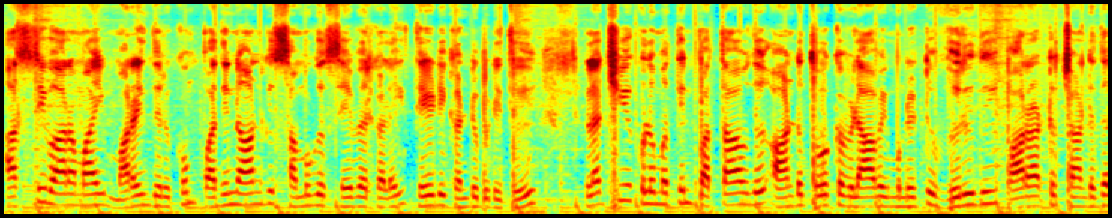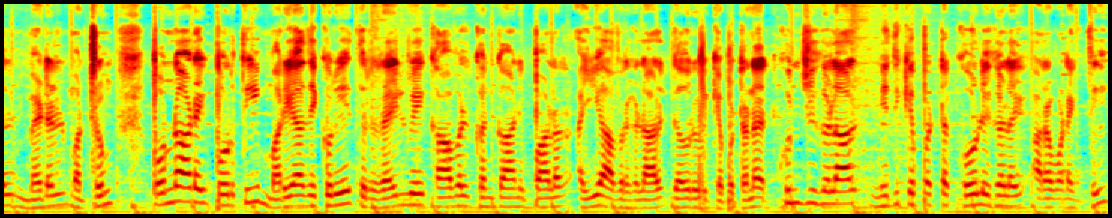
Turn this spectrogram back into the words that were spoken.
அஸ்திவாரமாய் மறைந்திருக்கும் பதினான்கு சமூக சேவர்களை தேடி கண்டுபிடித்து லட்சிய குழுமத்தின் பத்தாவது ஆண்டு துவக்க விழாவை முன்னிட்டு விருது பாராட்டுச் சான்றிதழ் மெடல் மற்றும் பொன்னாடை போர்த்தி மரியாதைக்குரிய திரு ரயில்வே காவல் கண்காணிப்பாளர் ஐயா அவர்களால் கௌரவிக்கப்பட்டனர். குஞ்சுகளால் மிதிக்கப்பட்ட கோழிகளை அரவணைத்து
